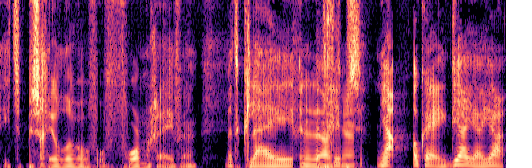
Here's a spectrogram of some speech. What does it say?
iets beschilderen of, of vormgeven. Met klei, Inderdaad, met gips. Ja, ja oké. Okay. Ja, ja, ja.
